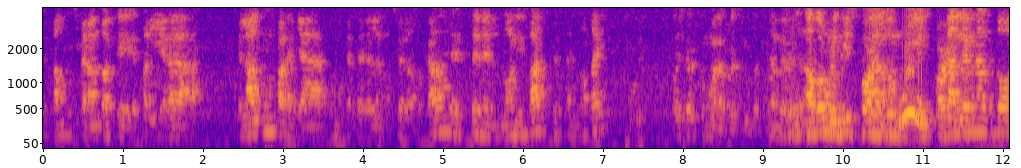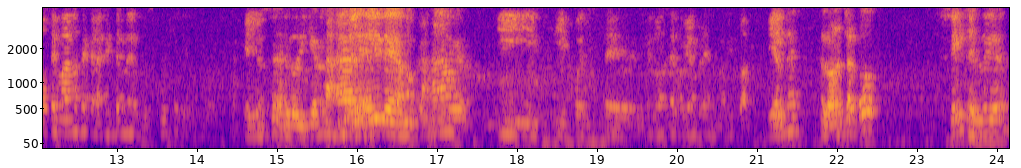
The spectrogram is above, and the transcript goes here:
estamos esperando a que saliera el álbum para ya como que hacer el anuncio de la tocada. Es en el Nonis Bar, que está en Notay. Va a ser como la presentación La del presentación. Album release party. álbum release party. Darle unas dos semanas a que la gente me lo escuche. Que ellos, Lo dijeron. Ajá. El, el idea, ¿no? Ajá. el y, y pues eh, el 11 de noviembre en Nonis Bar. Viernes. ¿Se lo van a echar todo? Sí, es la idea.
